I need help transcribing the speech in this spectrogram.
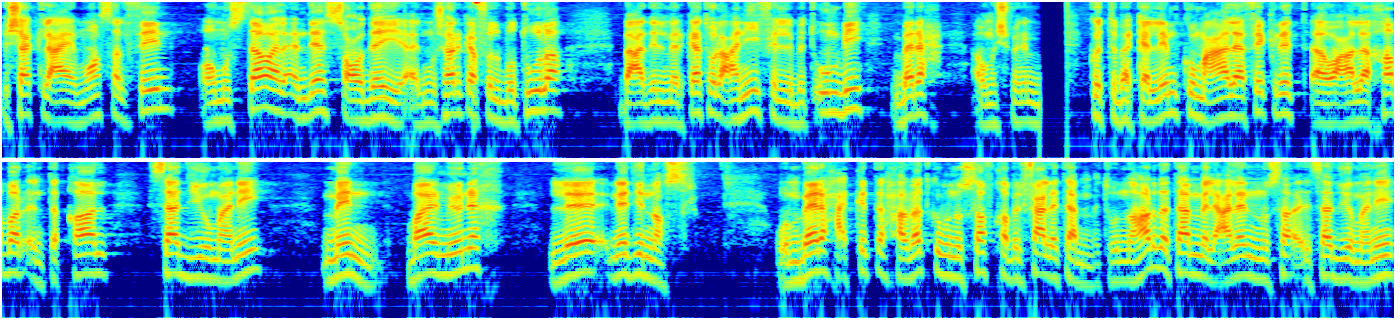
بشكل عام وصل فين ومستوى الأندية السعودية المشاركة في البطولة بعد الميركاتو العنيف اللي بتقوم بيه امبارح أو مش من كنت بكلمكم على فكرة أو على خبر انتقال ساديو ماني من بايرن ميونخ لنادي النصر. وامبارح اكدت لحضراتكم انه الصفقة بالفعل تمت والنهاردة تم الإعلان انه ساديو ماني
